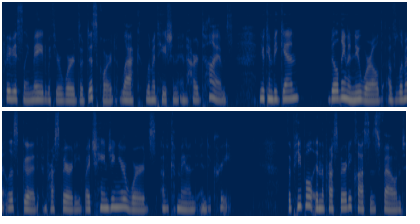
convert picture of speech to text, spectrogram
previously made with your words of discord, lack, limitation, and hard times, you can begin building a new world of limitless good and prosperity by changing your words of command and decree. The people in the prosperity classes found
